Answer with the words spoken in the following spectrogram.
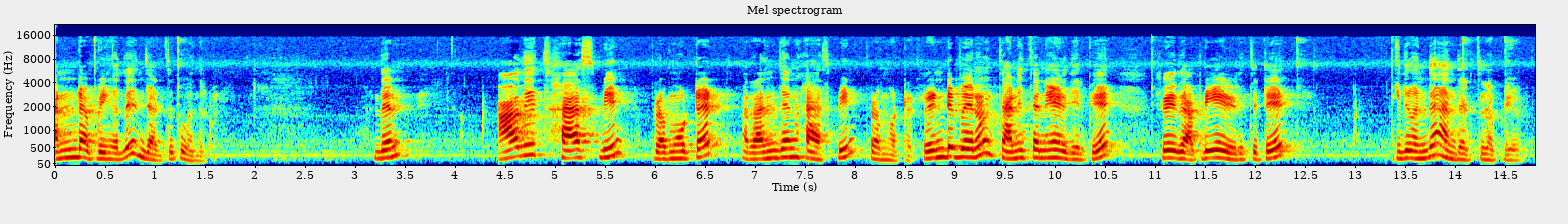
அண்ட் அப்படிங்கிறது இந்த இடத்துக்கு வந்துடும். Then Adith has been promoted Ranjan has been promoted ரெண்டு பேரும் தனித்தனியாக எழுதியிருக்கு. ஸோ இதை அப்படியே எடுத்துகிட்டு இது வந்து அந்த இடத்துல அப்படியே வரும்.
